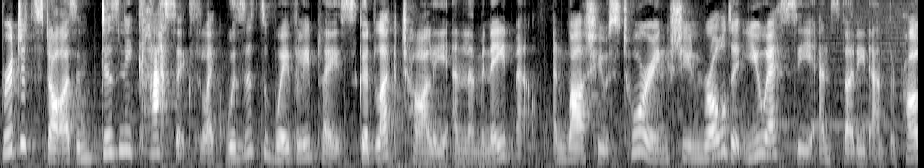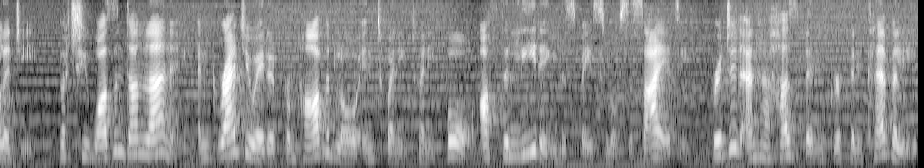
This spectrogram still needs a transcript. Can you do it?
Bridgit stars in Disney classics like Wizards of Waverly Place, Good Luck Charlie, and Lemonade Mouth. And while she was touring, she enrolled at USC and studied anthropology. But she wasn't done learning and graduated from Harvard Law in 2024 after leading the Space Law Society. Bridgit and her husband, Griffin Cleverly,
